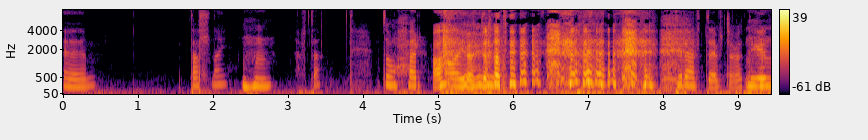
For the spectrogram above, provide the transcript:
эм 70 80. Аа. Хавцаа. 120. Аа ёо. Тэр хавцаа явж байгаа. Тэгээд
